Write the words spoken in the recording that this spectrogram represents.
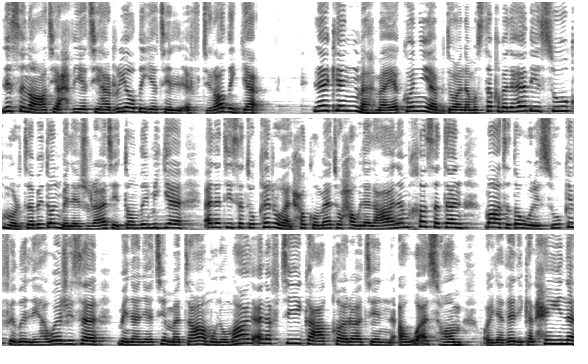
لصناعة أحذيتها الرياضية الافتراضية. لكن مهما يكن يبدو أن مستقبل هذه السوق مرتبط بالإجراءات التنظيمية التي ستقرها الحكومات حول العالم خاصة مع تطور السوق في ظل هواجس من أن يتم التعامل مع ال NFT كعقارات أو أسهم. وإلى ذلك الحين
